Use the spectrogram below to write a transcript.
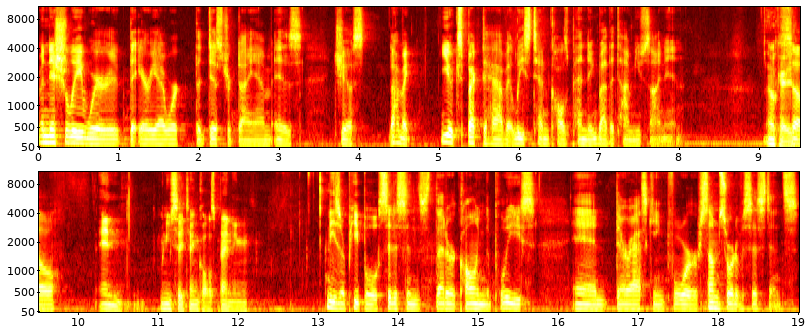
initially, where the area I work, the district I am, is just. I mean, you expect to have at least 10 calls pending by the time you sign in. Okay. So and when you say ten calls pending, these are people, citizens that are calling the police and they're asking for some sort of assistance.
